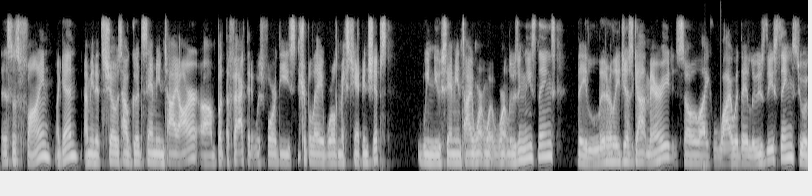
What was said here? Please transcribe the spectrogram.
This was fine. Again, I mean, it shows how good Sammy and Ty are. Um, but the fact that it was for these AAA World Mixed Championships, we knew Sammy and Ty weren't weren't losing these things. They literally just got married, so like, why would they lose these things to a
